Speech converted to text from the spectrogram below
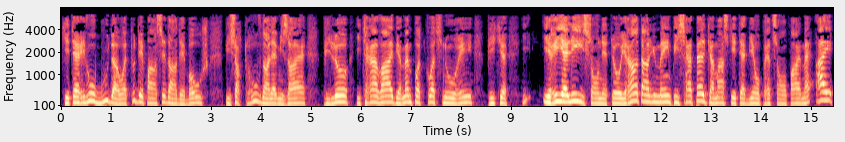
qu'il est arrivé au bout d'avoir tout dépensé dans des bauches, puis il se retrouve dans la misère, puis là, il travaille, puis il n'y a même pas de quoi se nourrir, puis que... il- il réalise son état, il rentre en lui-même, puis il se rappelle comment ce qui était bien auprès de son père. Mais hey,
